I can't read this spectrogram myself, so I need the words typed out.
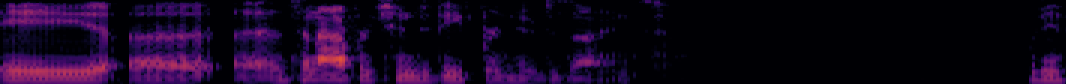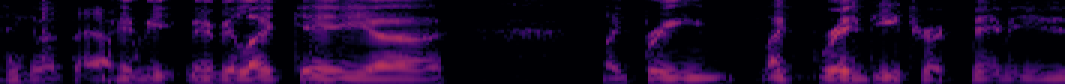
a uh, as an opportunity for new designs. What do you think about that? Maybe maybe like a uh, like bringing like Ray Dietrich. Maybe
